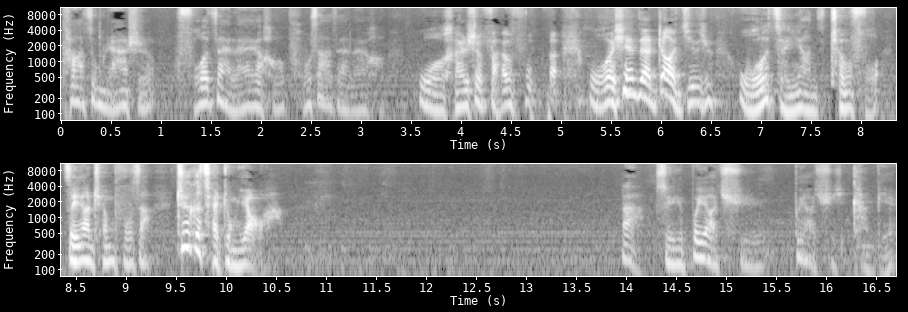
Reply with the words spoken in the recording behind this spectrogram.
他纵然是佛再来也好，菩萨再来也好，我还是凡夫。我现在着急的是，我怎样成佛，怎样成菩萨，这个才重要啊！啊，所以不要去，不要去看别人。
